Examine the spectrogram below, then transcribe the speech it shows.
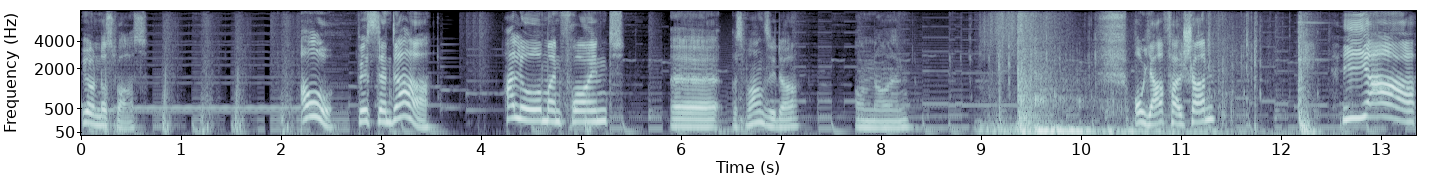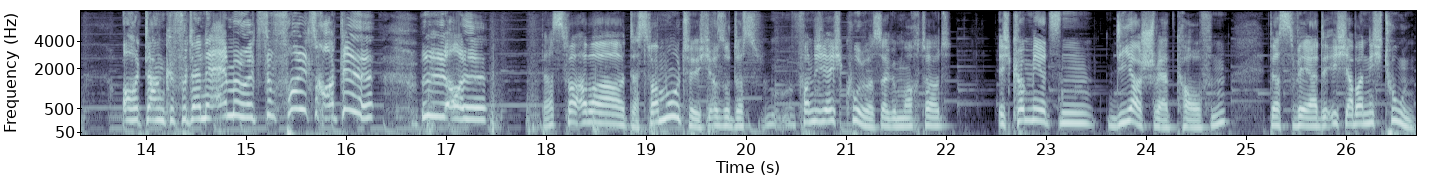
Ja, und das war's. Oh, wer ist denn da? Hallo, mein Freund. Äh, was machen Sie da? Oh nein. Oh ja, Fallschaden. Ja! Oh, danke für deine Emeralds, du Volltrottel! LOL! Das war aber, das war mutig. Also das fand ich echt cool, was er gemacht hat. Ich könnte mir jetzt ein Dia-Schwert kaufen. Das werde ich aber nicht tun.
